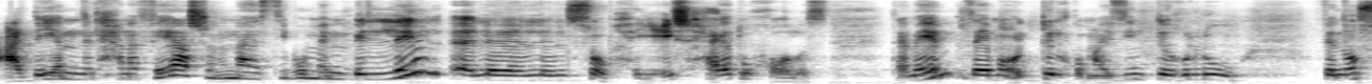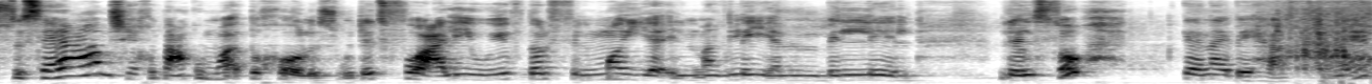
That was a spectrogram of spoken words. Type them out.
عادية من الحنفية عشان أنا هسيبه من بالليل ل- للصبح يعيش حياته خالص. تمام؟ زي ما قلت لكم عايزين تغلوه في نص ساعة مش هياخد معاكم وقت خالص. وتدفوا عليه ويفضل في المية المغلية من بالليل للصبح كان بها. تمام؟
